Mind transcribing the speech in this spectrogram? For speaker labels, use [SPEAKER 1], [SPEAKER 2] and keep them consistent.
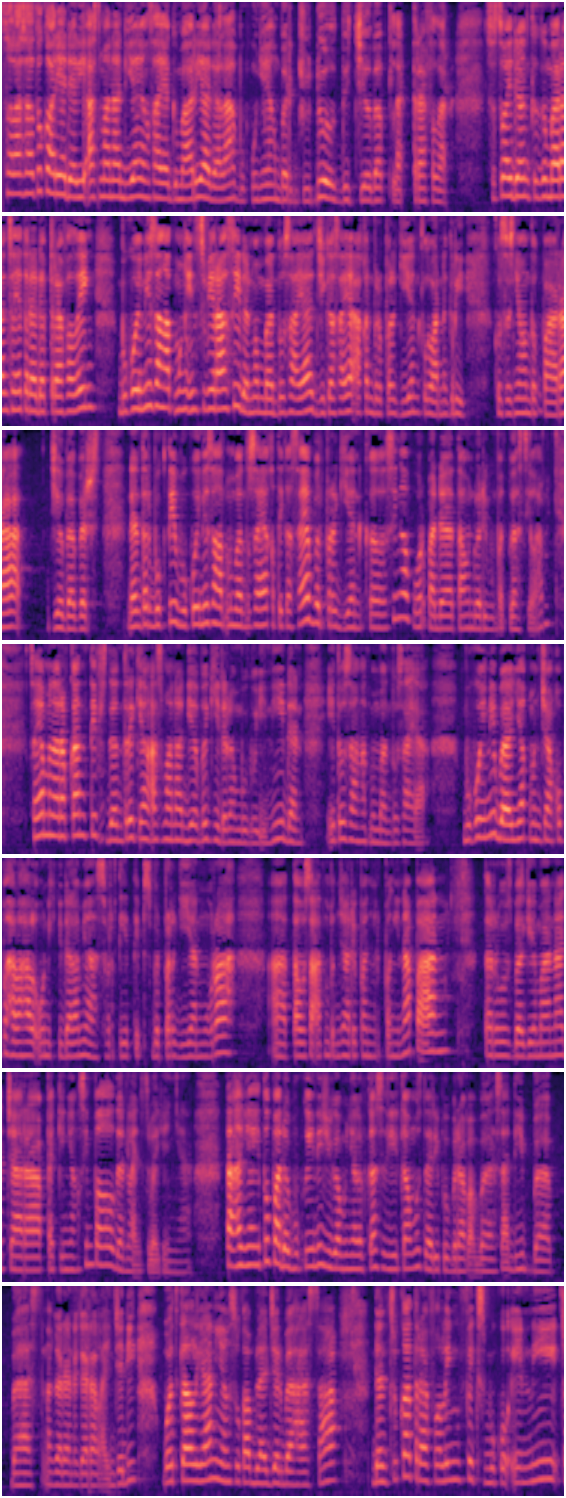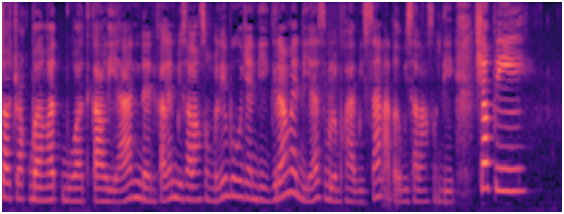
[SPEAKER 1] Salah satu karya dari Asma Nadia yang saya gemari adalah bukunya yang berjudul The Jilbab Traveler. Sesuai dengan kegemaran saya terhadap traveling, buku ini sangat menginspirasi dan membantu saya jika saya akan berpergian ke luar negeri, khususnya untuk para jilbabers. Dan terbukti buku ini sangat membantu saya ketika saya berpergian ke Singapura pada tahun 2014 silam. Saya menerapkan tips dan trik yang Asma Nadia bagi dalam buku ini dan itu sangat membantu saya. Buku ini banyak mencakup hal-hal unik di dalamnya seperti tips berpergian murah atau saat mencari penginapan, terus bagaimana cara packing yang simple dan lain sebagainya. Tak hanya itu, pada buku ini juga menyelipkan sedikit kamus dari beberapa bahasa di bab bahas negara-negara lain. Jadi buat kalian yang suka belajar bahasa dan suka traveling fix buku ini cocok banget buat kalian dan kalian bisa langsung beli bukunya di Gramedia sebelum kehabisan atau bisa langsung di Shopee.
